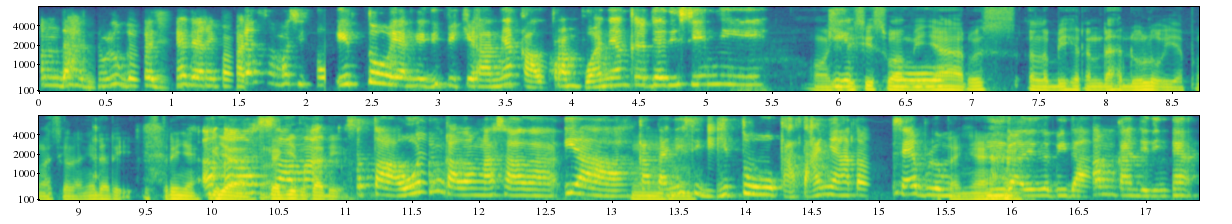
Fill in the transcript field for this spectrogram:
rendah dulu gajinya daripada sama si cowok itu yang jadi pikirannya kalau perempuan yang kerja di sini. Oh, jadi si Gitu. suaminya harus lebih rendah dulu ya penghasilannya dari istrinya. Eh, Iya, eh, kayak gitu tadi. Setahun kalau nggak salah, iya katanya Hmm. sih gitu katanya. Tapi saya belum Katanya. menggali lebih dalam kan jadinya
